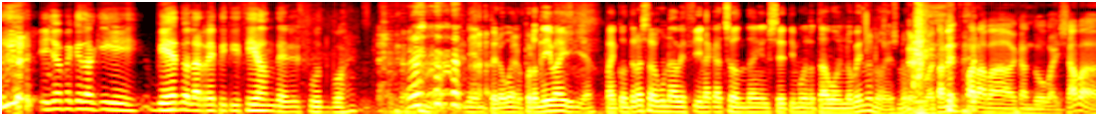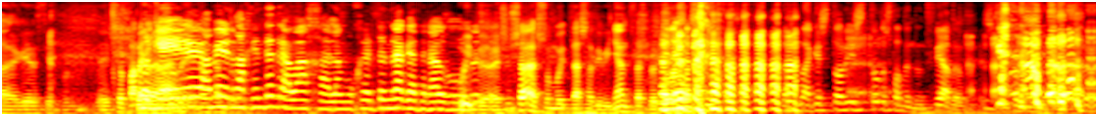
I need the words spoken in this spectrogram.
y yo me quedo aquí viendo la repetición del fútbol. Bien, pero bueno, ¿por dónde iba a ir ya? ¿Para encontrarse alguna vecina cachonda en el séptimo, el octavo, el noveno? No es, ¿no? Pero igual tamén paraba cando baixaba, decir, pues, eso para Porque, que- a ver, la gente trabaja, la mujer tendrá que hacer algo. Uy, pero eso xa son moitas adivinanzas, pero todas as citas das Black Stories todo está denunciado. Eso claro.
